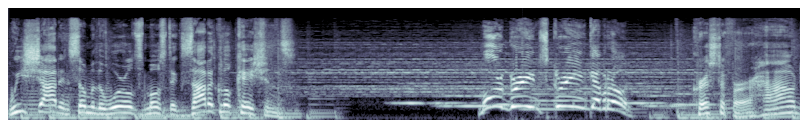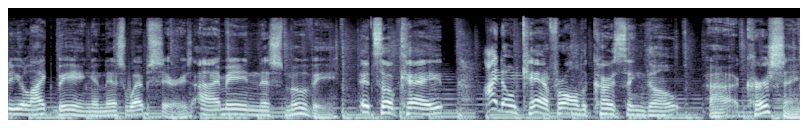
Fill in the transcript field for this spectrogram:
We shot in some of the world's most exotic locations. More green screen, cabron! Christopher, how do you like being in this web series? I mean, this movie. It's okay. I don't care for all the cursing, though. Uh, cursing?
